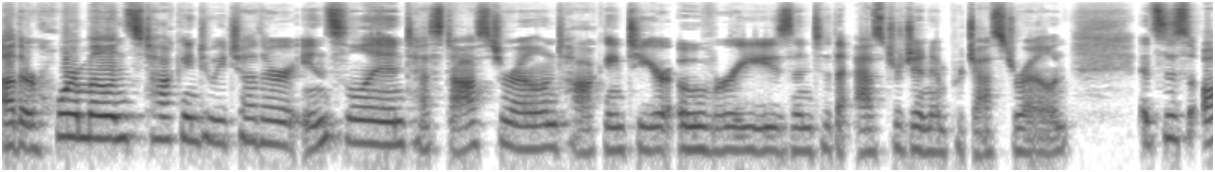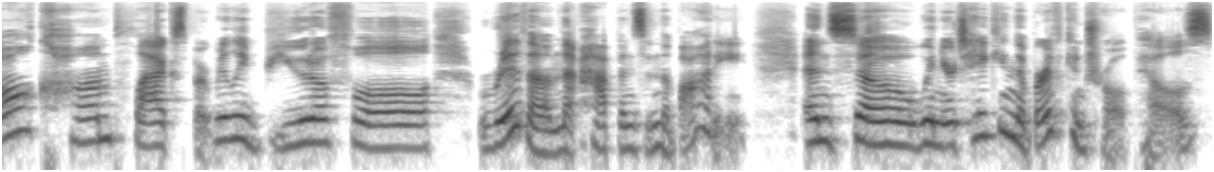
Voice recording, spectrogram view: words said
other hormones talking to each other, insulin, testosterone talking to your ovaries and to the estrogen and progesterone. It's this all complex but really beautiful rhythm that happens in the body. And so when you're taking the birth control pills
